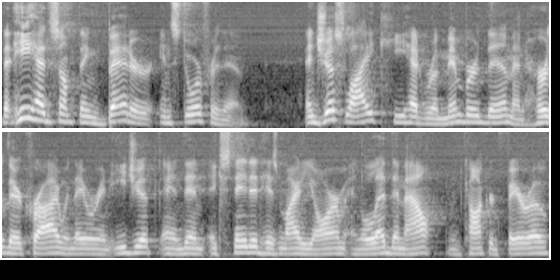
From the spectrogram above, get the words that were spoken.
that He had something better in store for them. And just like He had remembered them and heard their cry when they were in Egypt and then extended His mighty arm and led them out and conquered Pharaoh,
